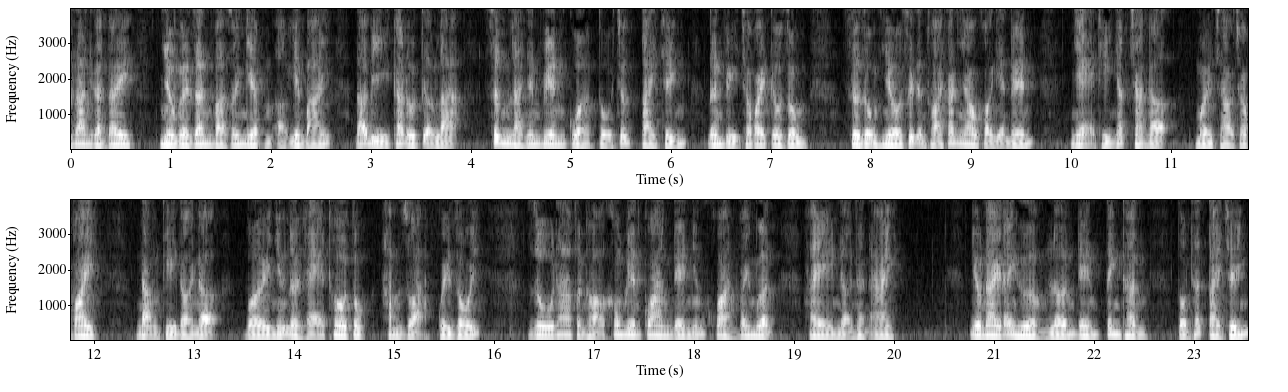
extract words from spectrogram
gian gần đây, nhiều người dân và doanh nghiệp ở Yên Bái đã bị các đối tượng lạ xưng là nhân viên của tổ chức tài chính, đơn vị cho vay tiêu dùng, sử dụng nhiều số điện thoại khác nhau gọi điện đến, nhẹ thì nhắc trả nợ, mời chào cho vay, nặng thì đòi nợ với những lời lẽ thô tục, hăm dọa, quấy rối, dù đa phần họ không liên quan đến những khoản vay mượn hay nợ nần ai. Điều này đã ảnh hưởng lớn đến tinh thần, tổn thất tài chính,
